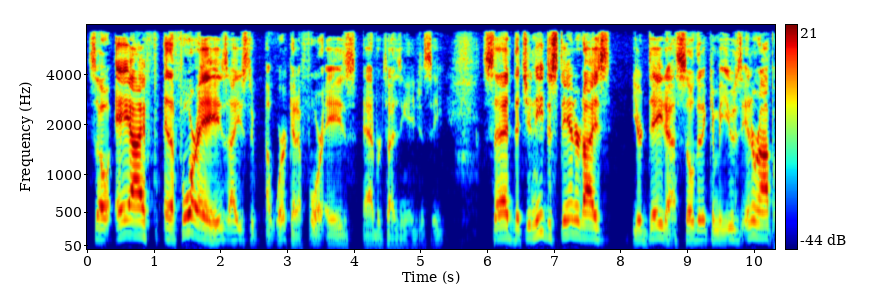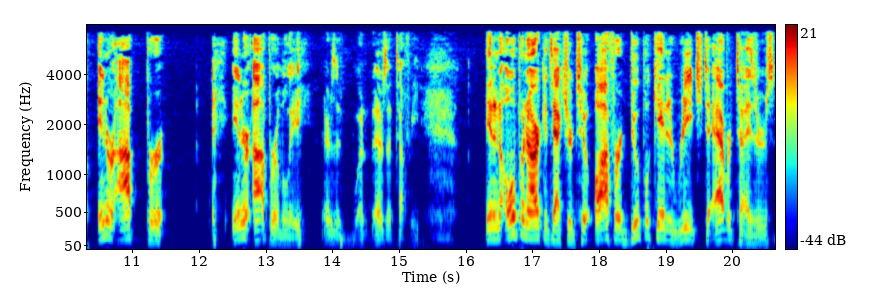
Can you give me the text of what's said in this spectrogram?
So AI, the four A's, I used to uh, work at a four A's advertising agency, said that you need to standardize your data so that it can be used interop, interoper, interoperably. There's a there's a toughie. In an open architecture to offer duplicated reach to advertisers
